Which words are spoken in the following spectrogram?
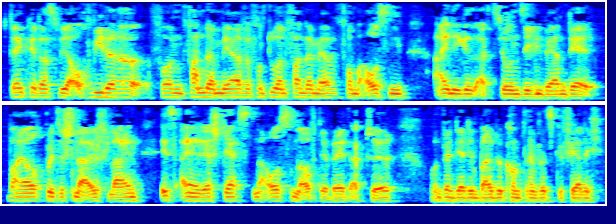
Ich denke, dass wir auch wieder von Van der Merwe, von Duan Van der Merwe vom Außen einige Aktionen sehen werden. Der war ja auch British and Irish Line, ist einer der stärksten Außen auf der Welt aktuell. Und wenn der den Ball bekommt, dann wird's gefährlich.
